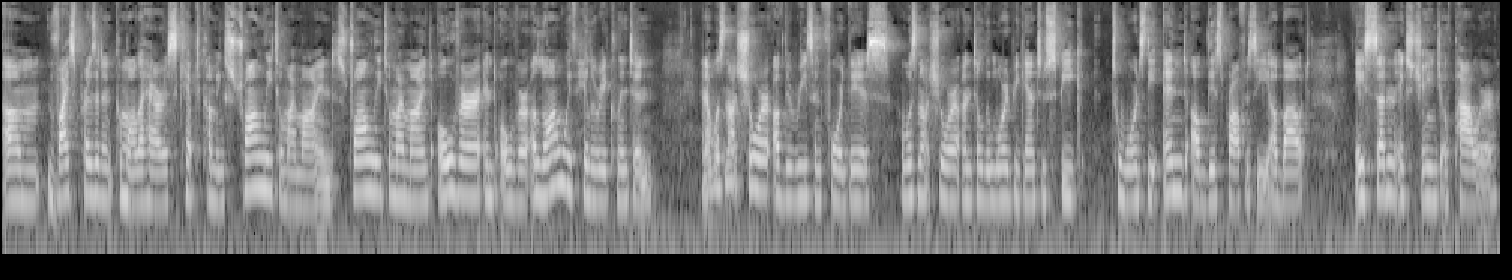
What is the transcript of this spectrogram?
um, Vice President Kamala Harris kept coming strongly to my mind, strongly to my mind over and over, along with Hillary Clinton. And I was not sure of the reason for this. I was not sure until the Lord began to speak towards the end of this prophecy about a sudden exchange of power.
